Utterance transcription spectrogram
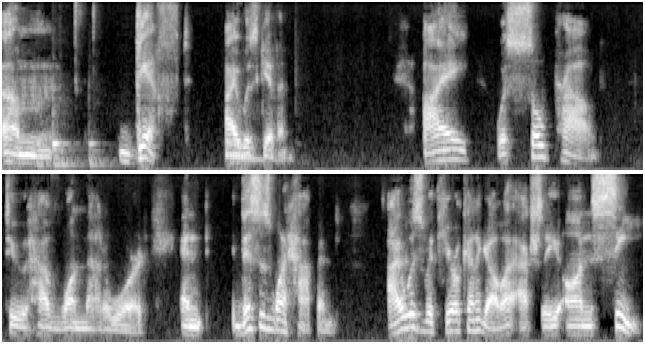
um, gift I was given. I was so proud to have won that award, and this is what happened. I was with Hiro Kanagawa actually on See,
